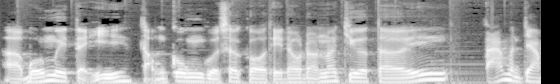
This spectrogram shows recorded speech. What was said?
ờ, uh, 40 tỷ tổng cung của Circle thì đâu đó nó chưa tới 8%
